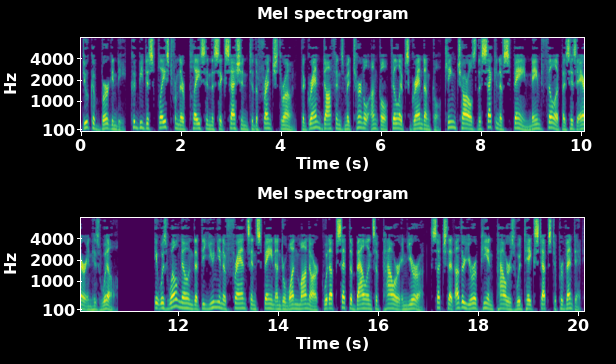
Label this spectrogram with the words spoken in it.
Duke of Burgundy, could be displaced from their place in the succession to the French throne, the Grand Dauphin's maternal uncle Philip's granduncle King Charles II of Spain named Philip as his heir in his will. It was well known that the union of France and Spain under one monarch would upset the balance of power in Europe, such that other European powers would take steps to prevent it.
